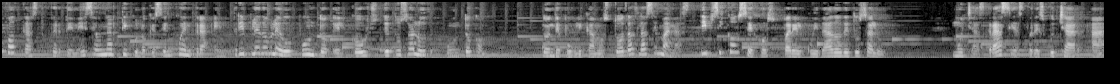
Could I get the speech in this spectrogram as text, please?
podcast pertenece a un artículo que se encuentra en www.elcoachdetusalud.com, donde publicamos todas las semanas tips y consejos para el cuidado de tu salud. Muchas gracias por escuchar a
